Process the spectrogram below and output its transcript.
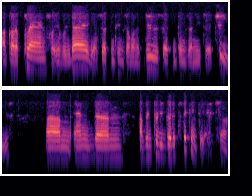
I've got a plan for every day. There are certain things I want to do, certain things I need to achieve, um, and um, I've been pretty good at sticking to that. So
